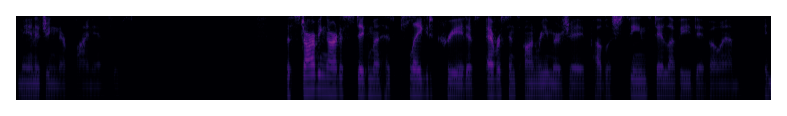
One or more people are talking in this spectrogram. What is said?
managing their finances. The starving artist stigma has plagued creatives ever since Henri Murger published Scenes de la vie des bohèmes in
